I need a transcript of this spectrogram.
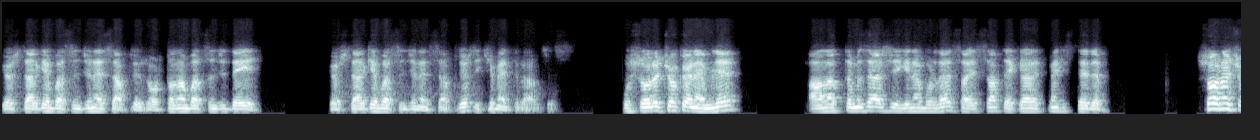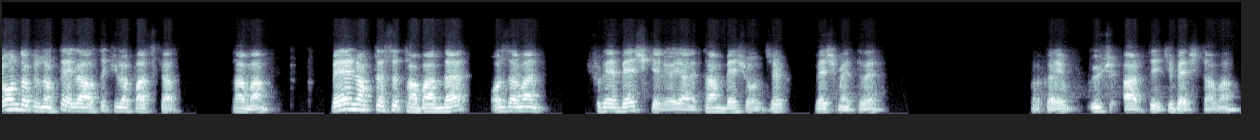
gösterge basıncını hesaplıyoruz. Ortalama basıncı değil. Gösterge basıncını hesaplıyoruz. 2 metre alacağız. Bu soru çok önemli. Anlattığımız her şeyi yine burada sayısal tekrar etmek istedim. Sonuç 19.56 kilopascal. Tamam. B noktası tabanda. O zaman şuraya 5 geliyor. Yani tam 5 olacak. 5 metre. Bakayım. 3 artı 2 5 tamam.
